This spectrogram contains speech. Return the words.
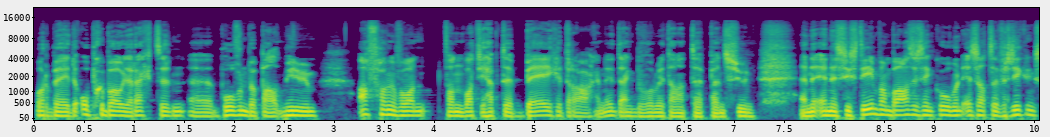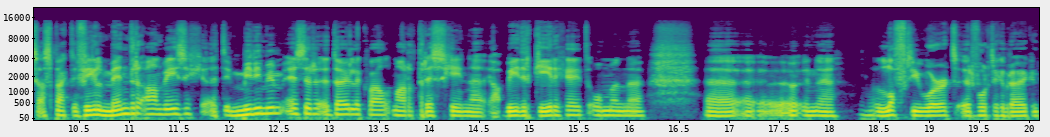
waarbij de opgebouwde rechten boven een bepaald minimum afhangen van, van wat je hebt bijgedragen. Hè. Denk bijvoorbeeld aan het pensioen. En in een systeem van basisinkomen is dat de verzekeringsaspect veel minder aanwezig. Het minimum is er duidelijk wel, maar er is geen ja, wederkerigheid om een, een lofty word ervoor te gebruiken.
